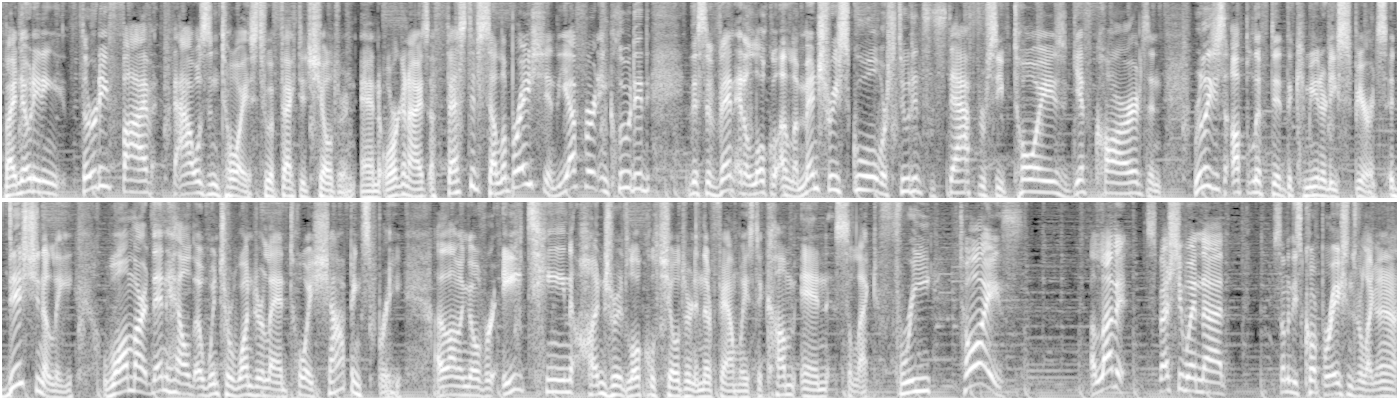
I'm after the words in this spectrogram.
by donating 35,000 toys to affected children and organize a festive celebration. The effort included this event at a local elementary school where students and staff received toys, gift cards, and really just uplifted the community spirits. Additionally, Walmart then held a Winter Wonderland toy shopping spree, allowing over 1,800 local children and their families to come in select free toys. I love it, especially when uh, some of these corporations were like, eh,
